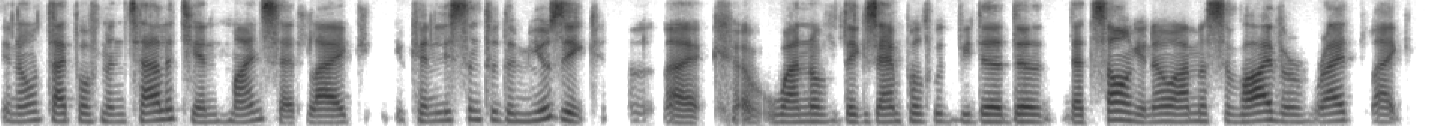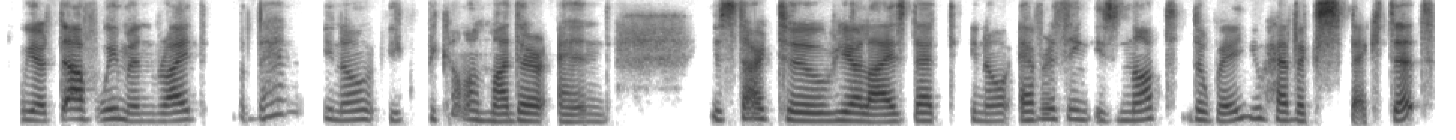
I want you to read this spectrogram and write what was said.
you know type of mentality and mindset. Like you can listen to the music. Like uh, one of the examples would be the, the that song you know i'm a survivor right? Like we are tough women right? But then you know you become a mother and you start to realize that you know everything is not the way you have expected.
